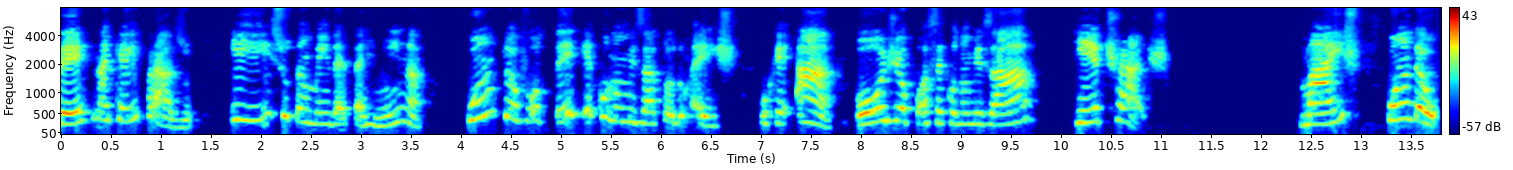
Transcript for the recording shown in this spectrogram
ter naquele prazo. E isso também determina quanto eu vou ter que economizar todo mês. Porque, ah, hoje eu posso economizar 500 reais. Mas, quando eu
